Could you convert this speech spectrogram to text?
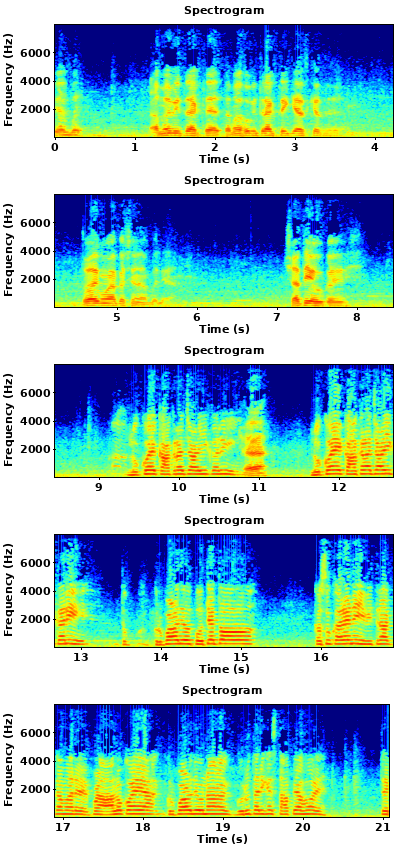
કે અમે. વિતરાક થયા. તમે શું વિતરાક થઈ ગયા કે? તોય હું આ કશું ના બોલ્યા. છતી એવું કહ્યું લોકોએ કાંકરાચાળી કરી. હે? લોકોએ કાંકરાચાળી કરી. તો કૃપાળુદેવ પોતે તો કશું કરે નહીં વિતરાગતા મારે પણ આ લોકોએ કૃપાળુદેવના ગુરુ તરીકે સ્થાપ્યા હોય તે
